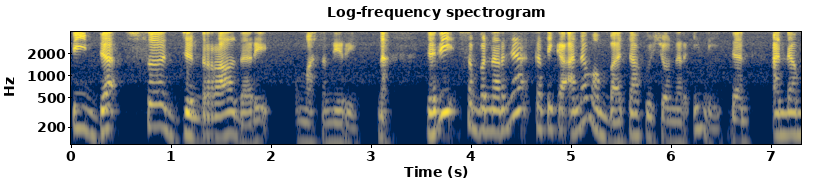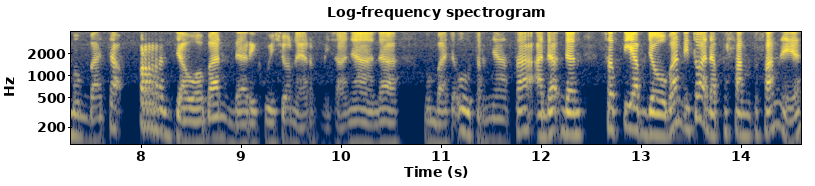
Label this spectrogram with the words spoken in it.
tidak segeneral dari emas sendiri. Nah, jadi sebenarnya ketika Anda membaca kuesioner ini dan Anda membaca perjawaban dari kuesioner, misalnya Anda membaca oh ternyata ada dan setiap jawaban itu ada pesan-pesannya ya.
